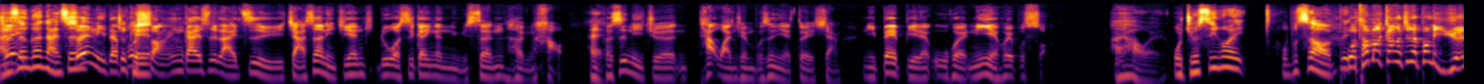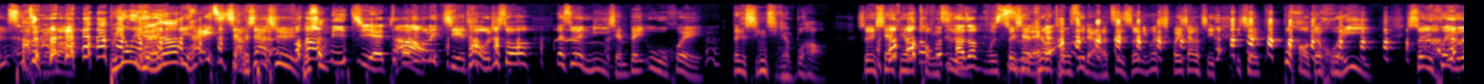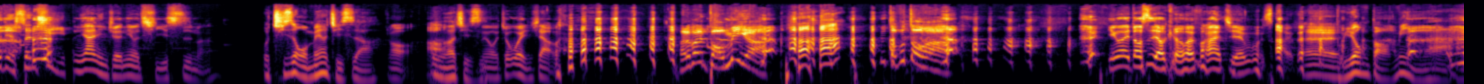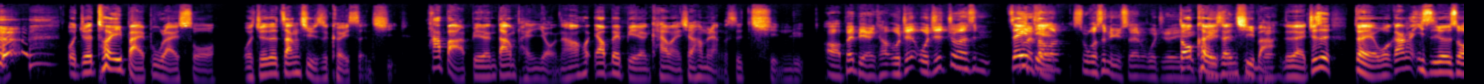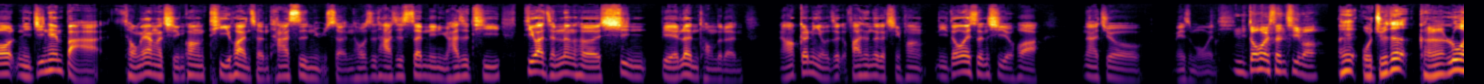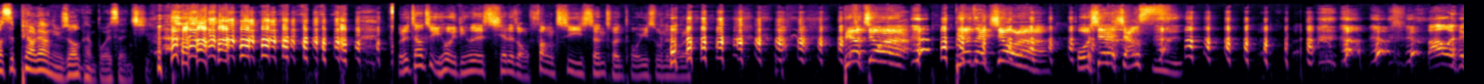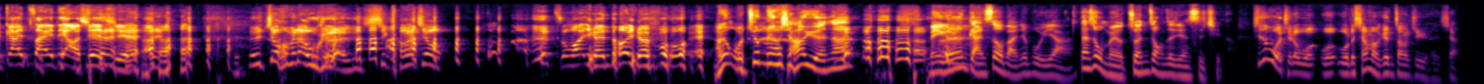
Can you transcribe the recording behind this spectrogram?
男生跟男生，所以你的不爽应该是来自于，假设你今天如果是跟一个女生很好。可是你觉得她完全不是你的对象，你被别人误会，你也会不爽。还好哎、欸，我觉得是因为我不知道，我他妈刚刚就在帮你圆场了吧？不用圆啊，你还一直讲下去，帮你解套，我就帮你解套。我就说，那是因为你以前被误会，那个心情很不好，所以现在听到同志，他说不是，所以现在听到同志两个字，所以你会回想起以前不好的回忆，所以会有点生气。那你觉得你有歧视吗？我其实我没有歧视啊。哦，为什么要歧视？没有，我就问一下嘛。我来帮你保命啊！你懂不懂啊？因为都是有可能会放在节目上的，欸、不用保命啊。我觉得退一百步来说，我觉得张继宇是可以生气的。他把别人当朋友，然后要被别人开玩笑，他们两个是情侣哦。被别人看，我觉得，我觉得就算是这一点，如果是女生，我觉得都可以生气吧，对不对？就是对我刚刚意思就是说，你今天把同样的情况替换成她是女生，或是她是生理女，她是替替换成任何性别认同的人，然后跟你有这个发生这个情况，你都会生气的话，那就没什么问题。你都会生气吗？哎、欸，我觉得可能如果是漂亮女生，我可能不会生气。我觉得张志以后一定会签那种放弃生存同意书那种人，不要救了，不要再救了，我现在想死，把我的肝摘掉，谢谢。救后面那五个人，先赶快救。怎么圆都圆不回？没有，我就没有想要圆啊。每个人感受版就不一样，但是我们有尊重这件事情。其实我觉得我我我的想法跟张继宇很像，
